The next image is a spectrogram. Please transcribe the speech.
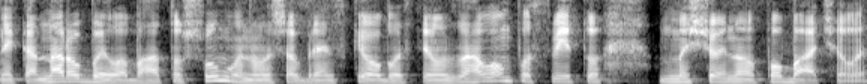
яка наробила багато шуму не лише в Брянській області, але загалом по світу. Ми щойно побачили.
